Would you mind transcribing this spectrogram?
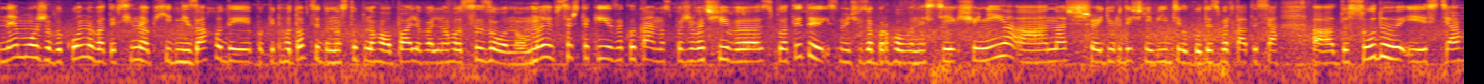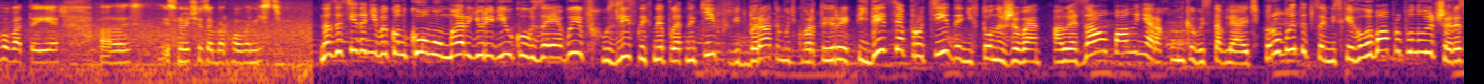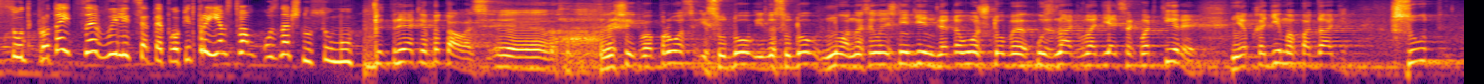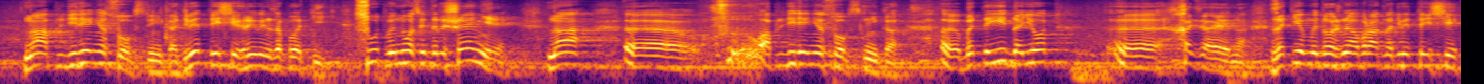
не може виконувати всі необхідні заходи по підготовці до наступного опалювального сезону. Ми все ж таки закликаємо споживачів е, сплатити існуючі заборгованості. Якщо ні, наш юридичний відділ буде звертатися а, до суду і стягувати а, існуючу заборгованість. На засіданні виконкому мер Юрій Вілкух заявив, у злісних неплатників відбиратимуть квартири. Йдеться про ті, де ніхто не живе. Але за опалення рахунки виставляють. Робити це міський голова пропонує через суд. Проте й це виліться теплопідприємствам у значну суму. Предприятие пыталось э, решить вопрос и судов, и до судов, но на сегодняшний день для того, чтобы узнать владельца квартиры, необходимо подать в суд на определение собственника, 2000 гривен заплатить. Суд выносит решение на э, определение собственника. Э, БТИ дает э, хозяина. Затем мы должны обратно 2000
